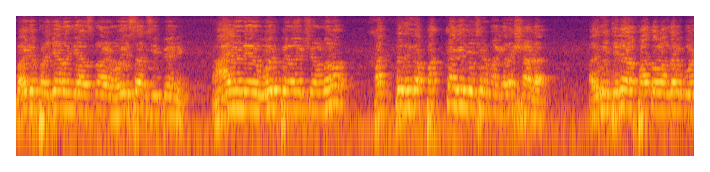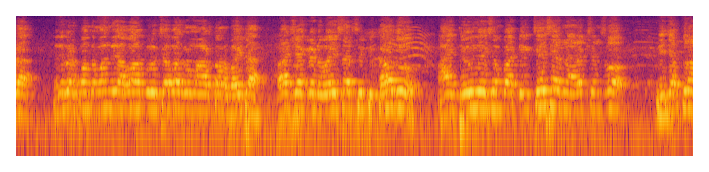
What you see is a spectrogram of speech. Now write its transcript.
బయట ప్రచారం చేస్తున్నాడు వైస్ఆర్సిపి అని. ఆయన నేను ఓడిపోయిన విషయంలో పద్ధతిగా పక్కాగా చేశాడు మాకు ఎలక్షన్ ఆడ. అది మీకు తెలియాలి పాత వాళ్ళందరూ కూడా. ఎందుకంటే కొంతమంది అవాకులు చవాకులు మాట్లాడుతున్నారు బయట. రాజశేఖర రెడ్డి వైఎస్ఆర్ సిపి కాదు. ఆయన తెలుగుదేశం పార్టీకి చేశారు నా ఎలక్షన్స్లో. నేను చెప్తున్నా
